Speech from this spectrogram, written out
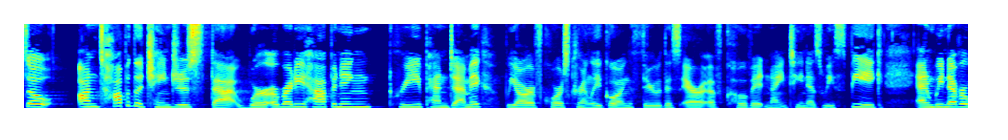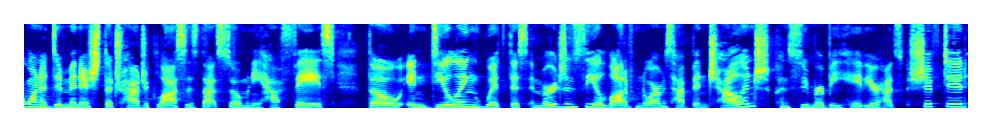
So, on top of the changes that were already happening pre pandemic, we are, of course, currently going through this era of COVID 19 as we speak, and we never want to diminish the tragic losses that so many have faced. Though, in dealing with this emergency, a lot of norms have been challenged, consumer behavior has shifted,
